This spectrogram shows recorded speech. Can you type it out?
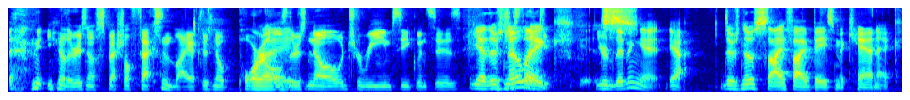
you know, there is no special effects in life. There's no portals. Right. There's no dream sequences. Yeah, there's It's no just like, you're living it. Yeah. There's no sci-fi based mechanic,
